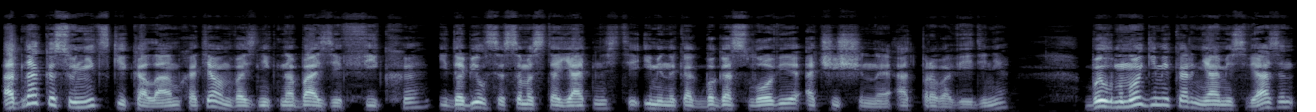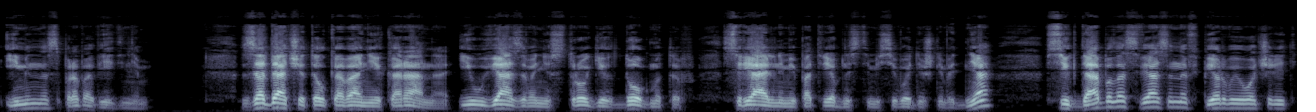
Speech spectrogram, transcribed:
Однако суннитский Калам, хотя он возник на базе фикха и добился самостоятельности именно как богословие, очищенное от правоведения, был многими корнями связан именно с правоведением. Задача толкования Корана и увязывания строгих догматов с реальными потребностями сегодняшнего дня всегда была связана в первую очередь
